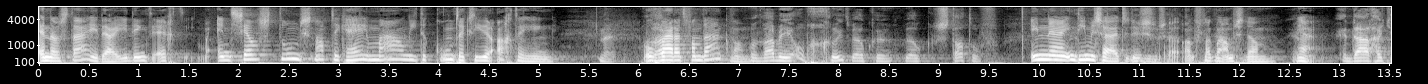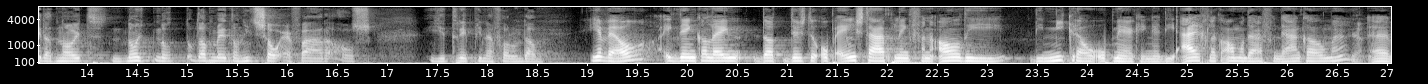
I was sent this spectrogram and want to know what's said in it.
En dan sta je daar. Je denkt echt... En zelfs toen snapte ik helemaal niet de context die erachter hing. Nee. Of Waar- waar het vandaan kwam. Want waar ben je opgegroeid? Welke, welke stad? Of... In, eh in Diemen-Zuid, dus Diemen-Zuid. eh, vlakbij Amsterdam. Ja. Ja. En daar had je dat nooit, nooit nog, op dat moment nog niet zo ervaren als je tripje naar Volendam. Jawel, ik denk alleen dat dus de opeenstapeling van al die, die micro-opmerkingen... die eigenlijk allemaal daar vandaan komen. Ja. Eh,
